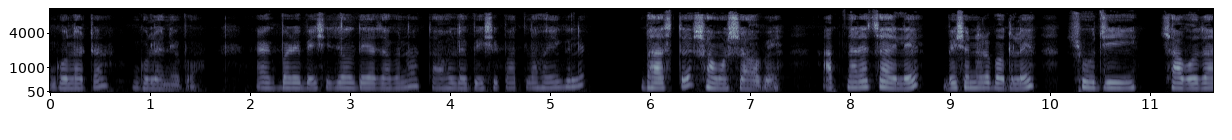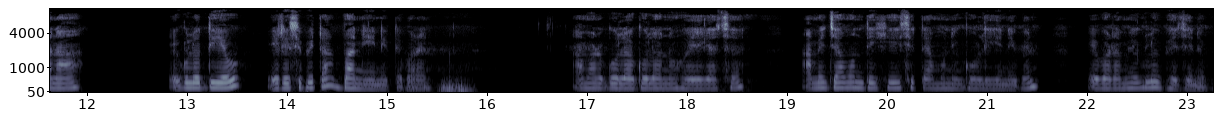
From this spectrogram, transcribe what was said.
গোলাটা গুলে নেব। একবারে বেশি জল দেওয়া যাবে না, তাহলে বেশি পাতলা হয়ে গেলে ভাজতে সমস্যা হবে। আপনারা চাইলে বেসনের বদলে সুজি, সাবুদানা এগুলো দিয়েও এই রেসিপিটা বানিয়ে নিতে পারেন। আমার গোলা গোলানো হয়ে গেছে। আমি যেমন দেখিয়েছি তেমনই গলিয়ে নেবেন। এবার আমি এগুলো ভেজে নেব।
